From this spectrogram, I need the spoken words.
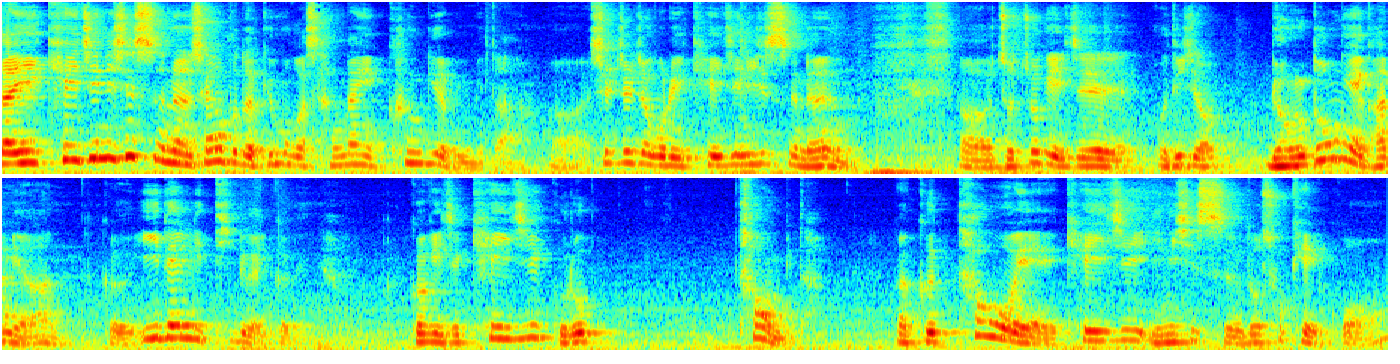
자, 이 KG니시스는 생각보다 규모가 상당히 큰 기업입니다. 어, 실질적으로 이 KG니시스는 어, 저쪽에 이제 어디죠? 명동에 가면 그 이델리 TV가 있거든요. 거기 이제 KG그룹 타워입니다. 그러니까 그 타워에 KG 이니시스도 속해 있고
